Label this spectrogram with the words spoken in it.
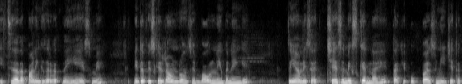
इससे ज़्यादा पानी की ज़रूरत नहीं है इसमें, नहीं तो फिर इसके राउंड राउंड से बाउल नहीं बनेंगे। तो ये हमने इसे अच्छे से मिक्स करना है ताकि ऊपर से नीचे तक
